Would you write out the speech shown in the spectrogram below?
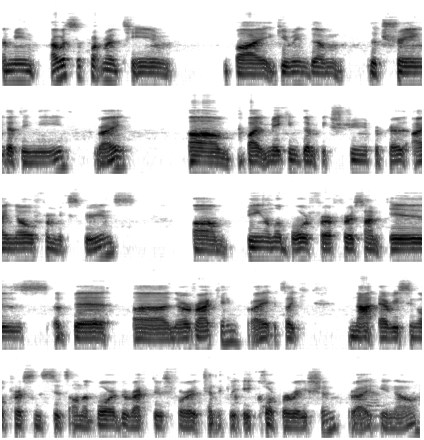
I mean i would support my team by giving them the training that they need right? Um, by making them extremely prepared. I know from experience um, being on the board for a first time is a bit uh, nerve wracking, right? It's like not every single person sits on the board of directors for technically a corporation, right? Yeah. You know,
